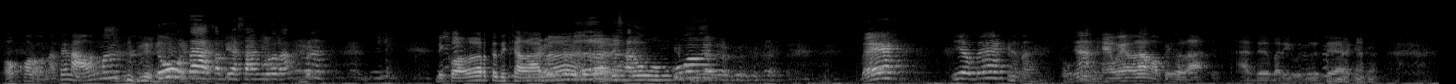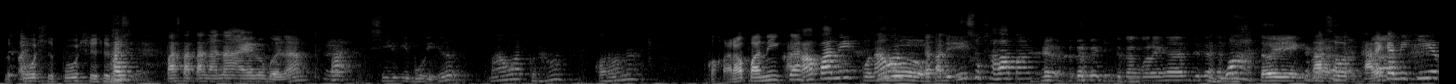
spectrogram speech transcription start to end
Oh corona teh naon mah? Itu tah kebiasaan orang mah. Di kolor teh di celana di sarung unggul beh. Iya beh cenah nya kewel lah ngopi heula ada bari udut ya. Lepus lepus ya pas pas tatanggana aya nu beunang pak si ibu ieu mawat kunaon? Corona. Kok kara panik kah kapan nih kunaon? Da tadi isuk salaman gitu kan gorengan wah teuing maksud. Karek ke mikir.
